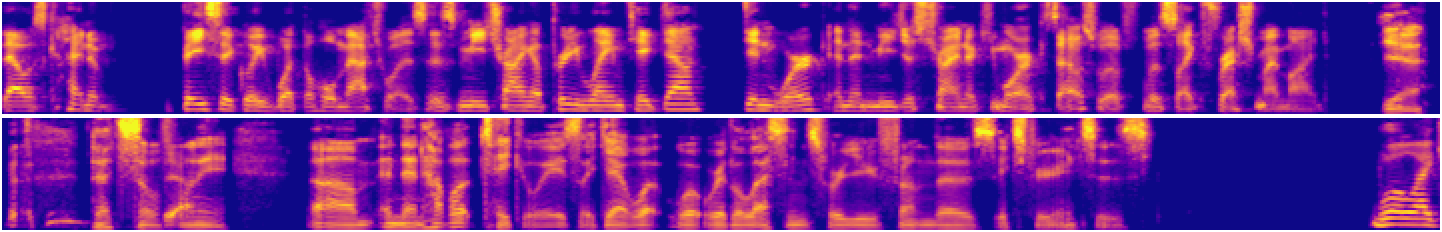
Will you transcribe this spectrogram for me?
that was kind of basically what the whole match was is me trying a pretty lame takedown, didn't work. And then me just trying a kimura because that was, was like fresh in my mind. Yeah. That's so yeah. funny. Um, and then how about takeaways? Like, yeah, what, what were the lessons for you from those experiences? Well, like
